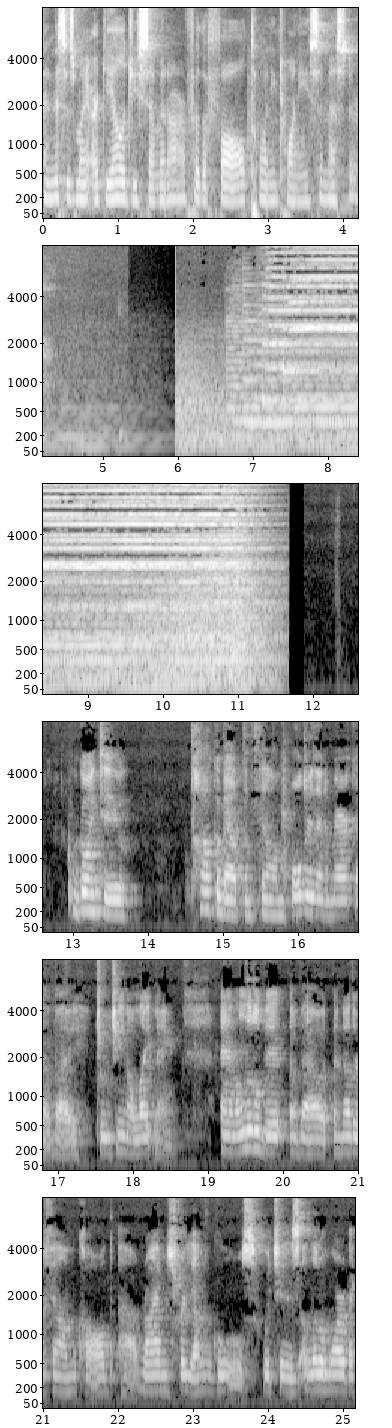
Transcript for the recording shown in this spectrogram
and this is my archaeology seminar for the fall 2020 semester. We're going to talk about the film Older Than America by Georgina Lightning and a little bit about another film called uh, Rhymes for Young Ghouls, which is a little more of a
